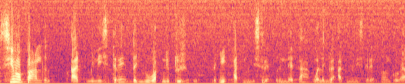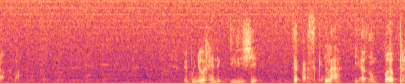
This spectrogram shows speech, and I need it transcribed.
si on parle administrer dañu wax toujours dañuy administrer un état wala ñuy administrer un gouvernement. Mais bu ñu waxee nag diriger c'est parce que là il y a un peuple.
